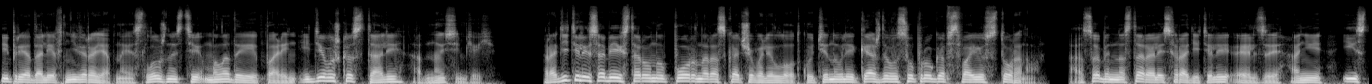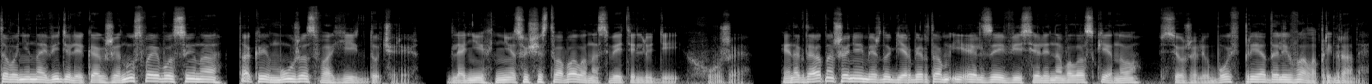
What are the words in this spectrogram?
И преодолев невероятные сложности, молодые парень и девушка стали одной семьей. Родители с обеих сторон упорно раскачивали лодку, тянули каждого супруга в свою сторону. Особенно старались родители Эльзы. Они истово ненавидели как жену своего сына, так и мужа своей дочери. Для них не существовало на свете людей хуже. Иногда отношения между Гербертом и Эльзой висели на волоске, но все же любовь преодолевала преграды.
